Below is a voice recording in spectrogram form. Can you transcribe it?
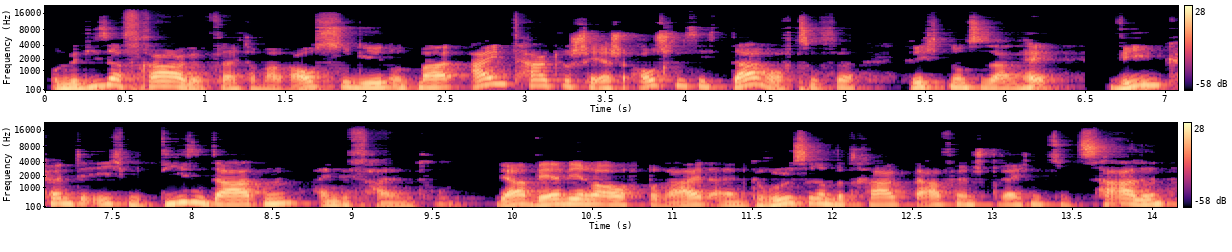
Und mit dieser Frage vielleicht auch mal rauszugehen und mal einen Tag Recherche ausschließlich darauf zu verrichten und zu sagen, hey, Wem könnte ich mit diesen Daten einen Gefallen tun? Ja, wer wäre auch bereit, einen größeren Betrag dafür entsprechend zu zahlen,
